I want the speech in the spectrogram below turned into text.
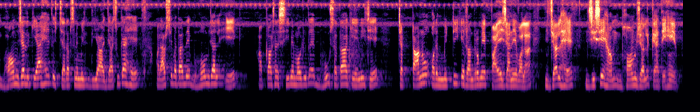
भौम जल क्या है? तो चार ऑप्शन मिल दिया जा चुका है, और आपसे बता दें, भौम जल एक, आपका ऑप्शन सी में मौजूद है, भू सतह के नीचे चट्टानों और मिट्टी के रंध्रों में पाए जाने वाला जल है, जिसे हम भौम जल कहते हैं।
